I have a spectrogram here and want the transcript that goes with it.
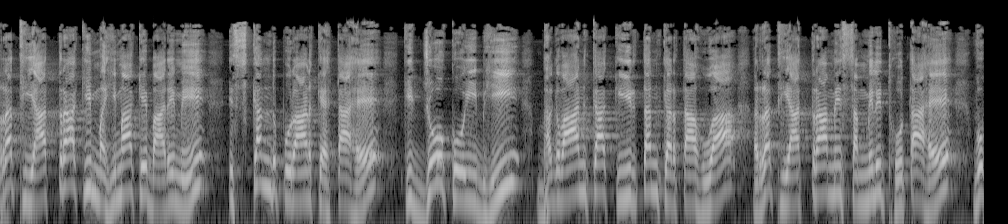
रथ यात्रा की महिमा के बारे में स्कंद पुराण कहता है कि जो कोई भी भगवान का कीर्तन करता हुआ रथ यात्रा में सम्मिलित होता है, वो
